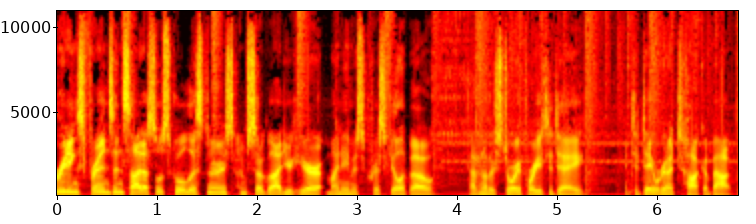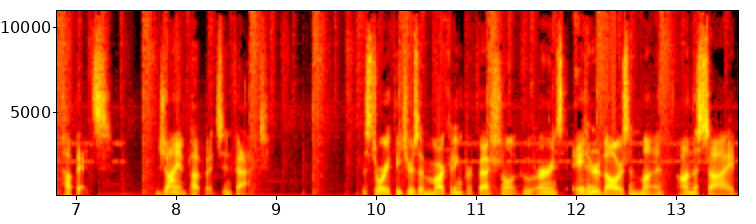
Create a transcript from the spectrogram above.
Greetings, friends and Side Hustle School listeners. I'm so glad you're here. My name is Chris Guillebeau. Got another story for you today. And today we're going to talk about puppets, giant puppets, in fact. The story features a marketing professional who earns $800 a month on the side,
